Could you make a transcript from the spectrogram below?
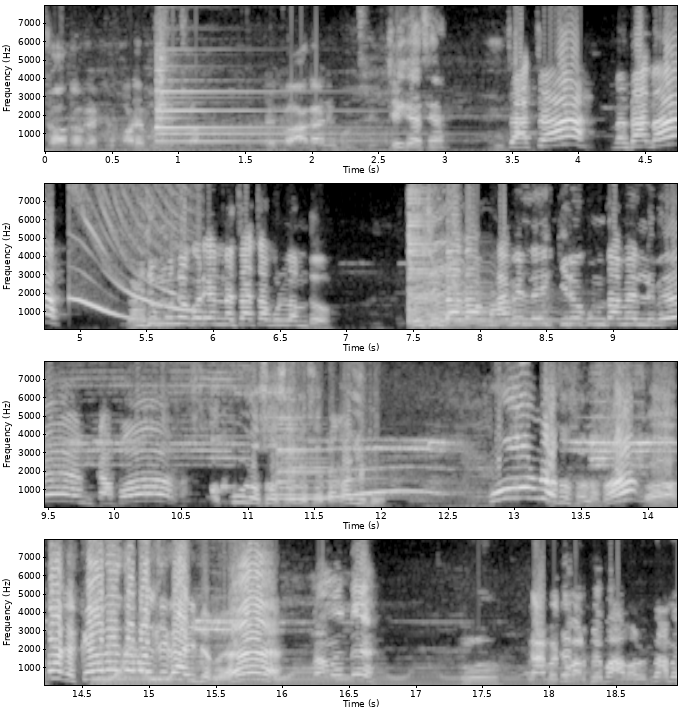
চ তোকে একটু পরে বলছি একটু আগানি বলছি। ঠিক আছে। চাচা না দাদা কিছু মনে করেন না চাচা বললাম তো। বলছি দাদা ভাবিলে কীরকম দামের নিবেন কাপড়? পনেরোশো ষোলোশো টাকা নিব পনেরোশো ষোলো। টাকা কেন এটা গাড়ি দেবে? নামেন দে নামে তো পারবে বাবা নামে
